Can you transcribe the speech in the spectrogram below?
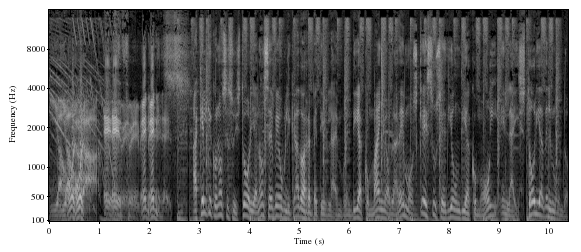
Y ahora, efemérides. Aquel que conoce su historia no se ve obligado a repetirla. En Buen Día con Maño hablaremos qué sucedió un día como hoy en la historia del mundo.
